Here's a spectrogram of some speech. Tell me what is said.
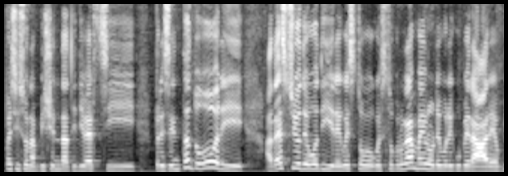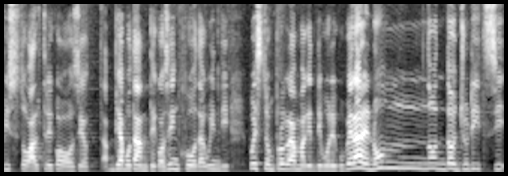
Poi si sono avvicendati diversi presentatori. Adesso io devo dire, questo, questo programma io lo devo recuperare. Ho visto altre cose, ho- abbiamo tante cose in coda, quindi questo è un programma che devo recuperare. Non, non do giudizi,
